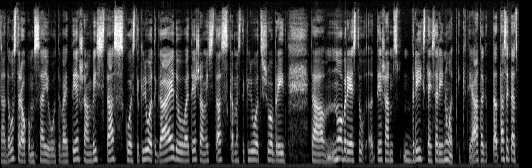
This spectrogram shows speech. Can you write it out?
tāda uztraukuma sajūta. Vai tiešām viss tas, ko es tik ļoti gaidu, vai tiešām viss tas, kam es tik ļoti šobrīd nobriestu, tiešām drīkstēs arī notikt. Jā? Tā, tā, tas ir tāds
